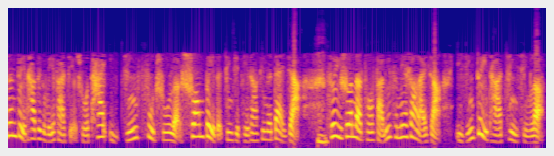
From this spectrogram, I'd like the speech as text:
针对他这个违法解除，他已经付出了双倍的经济赔偿金的代价，嗯所以说呢，从法律层面上来讲，已经对他进行了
